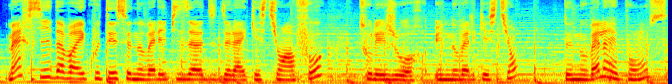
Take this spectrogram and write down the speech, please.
Merci d'avoir écouté ce nouvel épisode de la Question Info. Tous les jours, une nouvelle question, de nouvelles réponses.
